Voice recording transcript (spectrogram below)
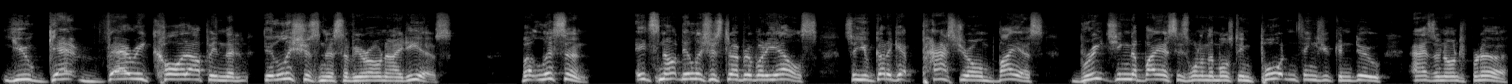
you get very caught up in the deliciousness of your own ideas. But listen, it's not delicious to everybody else. So you've got to get past your own bias breaching the bias is one of the most important things you can do as an entrepreneur.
